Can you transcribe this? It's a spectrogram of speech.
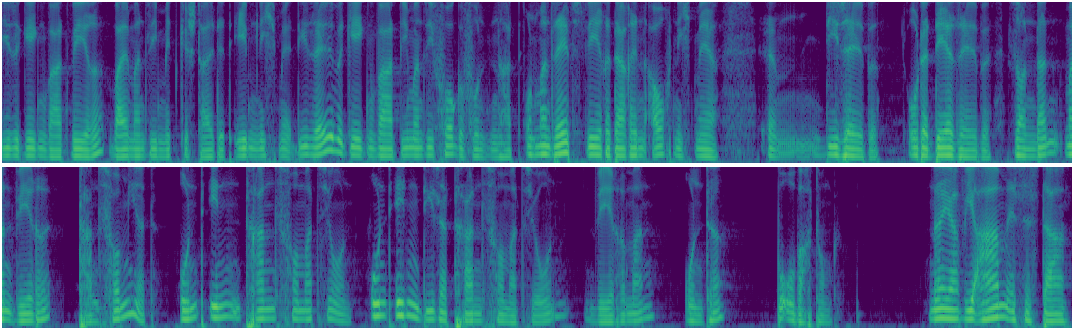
Diese Gegenwart wäre, weil man sie mitgestaltet, eben nicht mehr dieselbe Gegenwart, wie man sie vorgefunden hat. Und man selbst wäre darin auch nicht mehr ähm, dieselbe oder derselbe, sondern man wäre transformiert und in Transformation. Und in dieser Transformation wäre man unter Beobachtung. Naja, wie arm ist es da,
